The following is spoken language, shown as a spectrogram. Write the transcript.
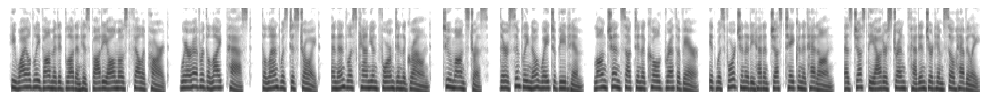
he wildly vomited blood and his body almost fell apart. Wherever the light passed, the land was destroyed. An endless canyon formed in the ground. Too monstrous. There's simply no way to beat him. Long Chen sucked in a cold breath of air. It was fortunate he hadn't just taken it head on, as just the outer strength had injured him so heavily.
